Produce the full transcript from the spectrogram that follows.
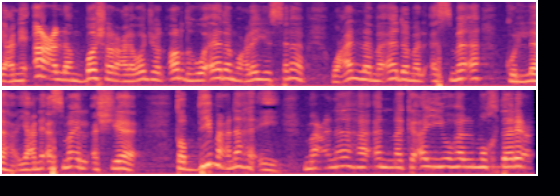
يعني أعلم بشر على وجه الأرض هو آدم عليه السلام. وعلم آدم الأسماء كلها يعني أسماء الأشياء. طب دي معناها إيه؟ معناها أنك أيها المخترع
